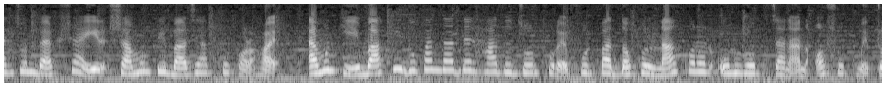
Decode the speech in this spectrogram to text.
একজন ব্যবসায়ীর সামগ্রী বাজেয়াপ্ত করা হয়। এমনকি বাকি দোকানদারদের হাত জোর করে ফুটপাত দখল না করার অনুরোধ জানান অশোক মিত্র।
